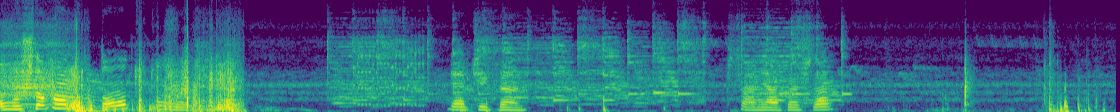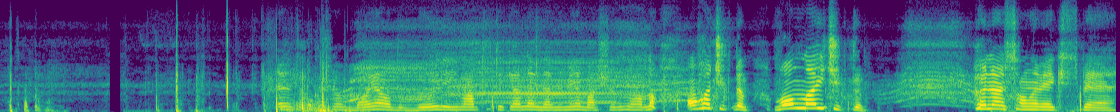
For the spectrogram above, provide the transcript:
ağaçta kaldık dala tutulmuş. Gerçekten. Bir saniye arkadaşlar. Evet arkadaşlar bayağıdır böyleyim artık tekerler ilerlemeye başladım orada. Aha çıktım. Vallahi çıktım. Helal sana Rex be.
